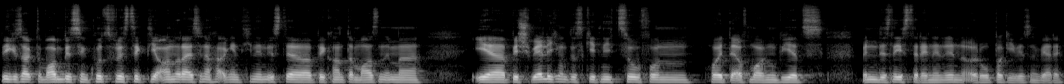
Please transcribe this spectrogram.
Wie gesagt, da war ein bisschen kurzfristig. Die Anreise nach Argentinien ist ja bekanntermaßen immer eher beschwerlich und das geht nicht so von heute auf morgen wie jetzt, wenn das nächste Rennen in Europa gewesen wäre.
